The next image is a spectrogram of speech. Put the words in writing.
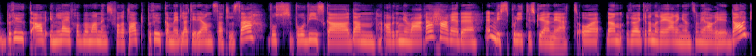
bruk av innleie fra bemanningsforetak, bruk av midlertidig ansettelse. Hvor, vi skal den adgangen være? Her er det en viss politisk uenighet. Og den rød-grønne regjeringen som vi har i dag,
